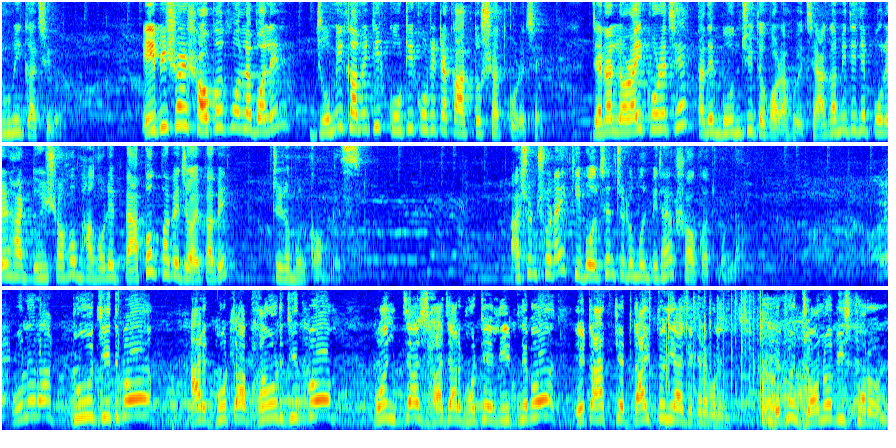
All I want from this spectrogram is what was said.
ভূমিকা ছিল। এই বিষয়ে শওকত মোল্লা বলেন, জমি কমিটি কোটি কোটি টাকা আত্মসাৎ করেছে। যারা লড়াই করেছে, তাদের বঞ্চিত করা হয়েছে। আগামী দিনে পোলের হাট দুই সহ ভাঙড়ে ব্যাপকভাবে জয় পাবে তৃণমূল কংগ্রেস। আসুন শোনাই কি বলছেন তৃণমূল বিধায়ক শওকত মোল্লা। পোলেরা টু জিতবো আর গোটা ভাঙড় জিতবো, পঞ্চাশ হাজার ভোটে লিড নেব, এটা আজকে দায়িত্ব নিয়ে আজ এখানে বলে দিচ্ছি। দেখুন, জনবিস্ফোরণ,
